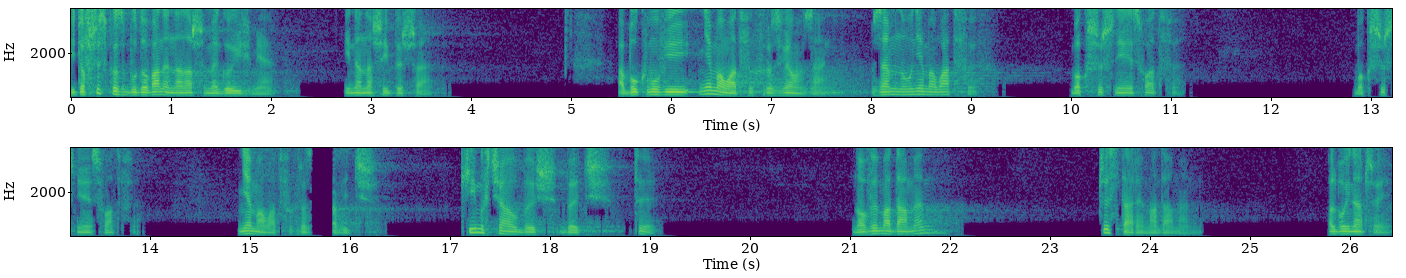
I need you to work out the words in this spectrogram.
i to wszystko zbudowane na naszym egoizmie i na naszej pysze. A Bóg mówi: Nie ma łatwych rozwiązań. Ze mną nie ma łatwych, bo krzyż nie jest łatwy. Bo krzyż nie jest łatwy. Nie ma łatwych rozprawić. Kim chciałbyś być ty? Nowym Adamem czy starym Adamem? Albo inaczej,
